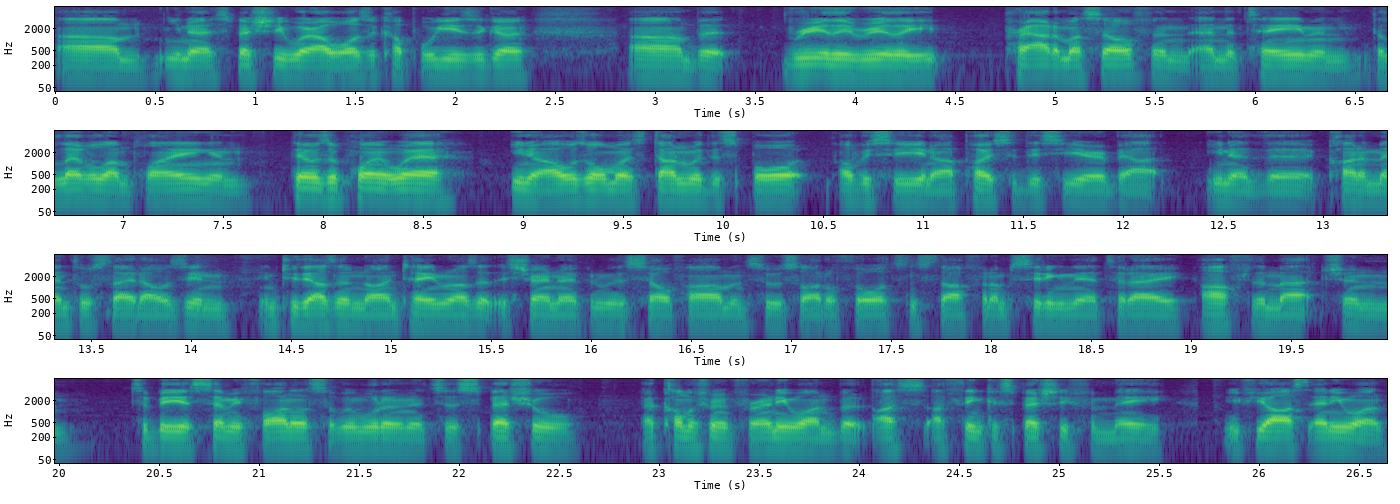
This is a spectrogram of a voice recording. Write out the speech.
Um, you know, especially where I was a couple years ago. Um, but really, really proud of myself and, and the team and the level I'm playing. And there was a point where you know I was almost done with the sport. Obviously, you know I posted this year about you know the kind of mental state I was in in 2019 when I was at the Australian Open with self harm and suicidal thoughts and stuff. And I'm sitting there today after the match and to be a semi-finalist at Wimbledon, it's a special accomplishment for anyone, but I, I think especially for me. If you asked anyone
